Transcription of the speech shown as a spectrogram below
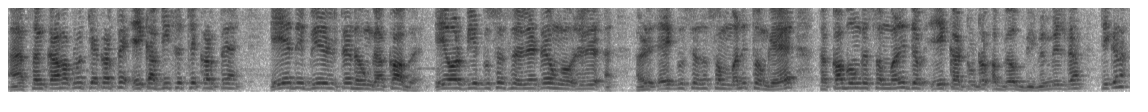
संक्रामक में क्या करते हैं? ए का बी से चेक करते हैं। ए यदि बी रिलेटेड होंगे, कब? ए और बी एक दूसरे से रिलेटेड होंगे एक दूसरे से संबंधित होंगे तो कब होंगे संबंधित? जब ए का टोटल अवयव बी में मिल रहा है, ठीक है ना?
